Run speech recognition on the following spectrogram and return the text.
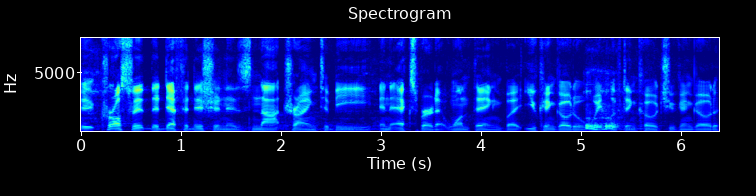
it, CrossFit. The definition is not trying to be an expert at one thing, but you can go to a weightlifting coach. You can go to,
